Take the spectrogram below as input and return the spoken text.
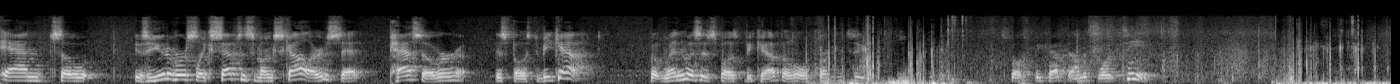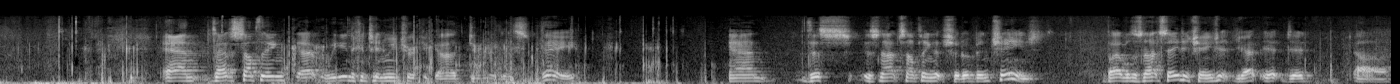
And so there's a universal acceptance among scholars that Passover is supposed to be kept. But when was it supposed to be kept? Well, according to supposed to be kept on the 14th. And that's something that we in the Continuing Church of God do to this day. And this is not something that should have been changed. The Bible does not say to change it, yet it did. Uh,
